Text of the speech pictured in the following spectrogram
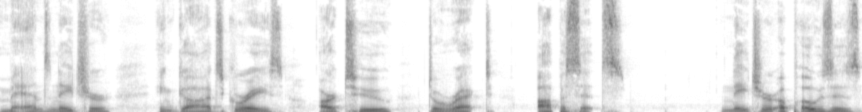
man's nature and God's grace are two direct opposites. Nature opposes,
